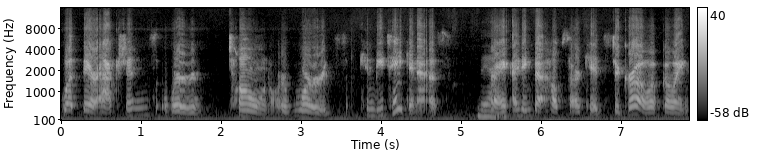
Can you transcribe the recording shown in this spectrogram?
what their actions or tone or words can be taken as yeah. right? I think that helps our kids to grow up going,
